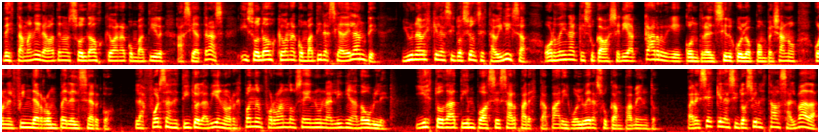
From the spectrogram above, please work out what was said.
De esta manera va a tener soldados que van a combatir hacia atrás y soldados que van a combatir hacia adelante. Y una vez que la situación se estabiliza, ordena que su caballería cargue contra el círculo pompeyano con el fin de romper el cerco. Las fuerzas de Tito Labieno responden formándose en una línea doble, y esto da tiempo a César para escapar y volver a su campamento. Parecía que la situación estaba salvada,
